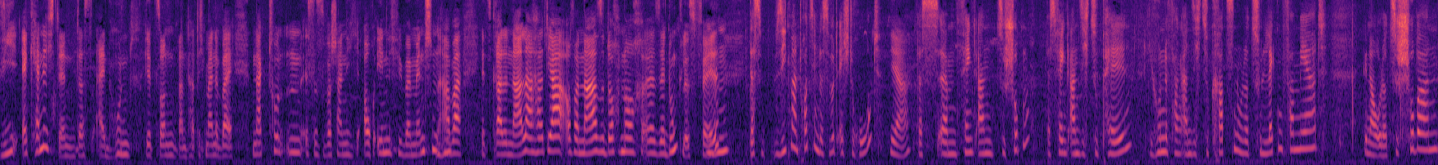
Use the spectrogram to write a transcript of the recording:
Wie erkenne ich denn, dass ein Hund jetzt Sonnenbrand hat? Ich meine, bei Nackthunden ist es wahrscheinlich auch ähnlich wie bei Menschen, mhm. aber jetzt gerade Nala hat ja auf der Nase doch noch äh, sehr dunkles Fell. Mhm. Das sieht man trotzdem, das wird echt rot. Ja. Das ähm, fängt an zu schuppen, das fängt an sich zu pellen. Die Hunde fangen an, sich zu kratzen oder zu lecken vermehrt. Genau, oder zu schubbern,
